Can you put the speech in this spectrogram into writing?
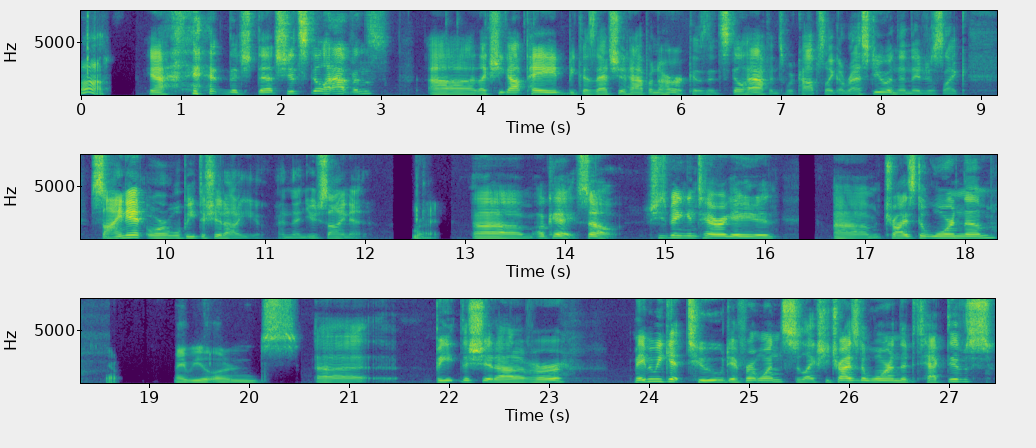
Ah, Yeah, that, sh- that shit still happens. Uh, like she got paid because that shit happened to her because it still happens where cops like arrest you and then they just like sign it or we'll beat the shit out of you and then you sign it. Right. Um, okay, so she's being interrogated. Um, tries to warn them. Yep. Maybe learns. uh beat the shit out of her. Maybe we get two different ones. So like she tries to warn the detectives,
